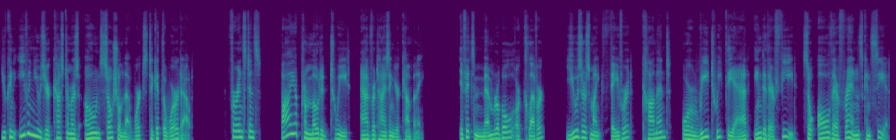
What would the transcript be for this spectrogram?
You can even use your customers' own social networks to get the word out. For instance, buy a promoted tweet advertising your company. If it's memorable or clever, users might favorite, comment, or retweet the ad into their feed so all their friends can see it.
